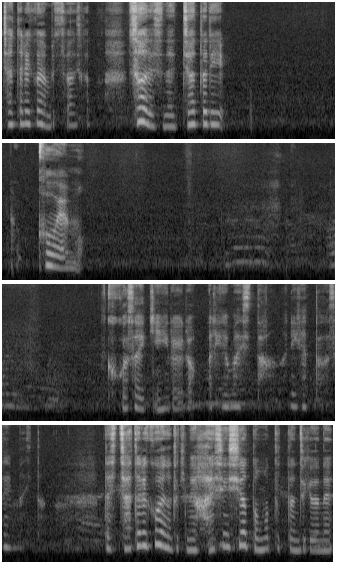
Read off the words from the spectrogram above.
チャートリー公演めっちゃ楽しかった。そうですねチャートリー公演もこ最近いろいろありました。ありがとうございました。私チャートリ公演の時ね配信しようと思っとったんだけどね。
